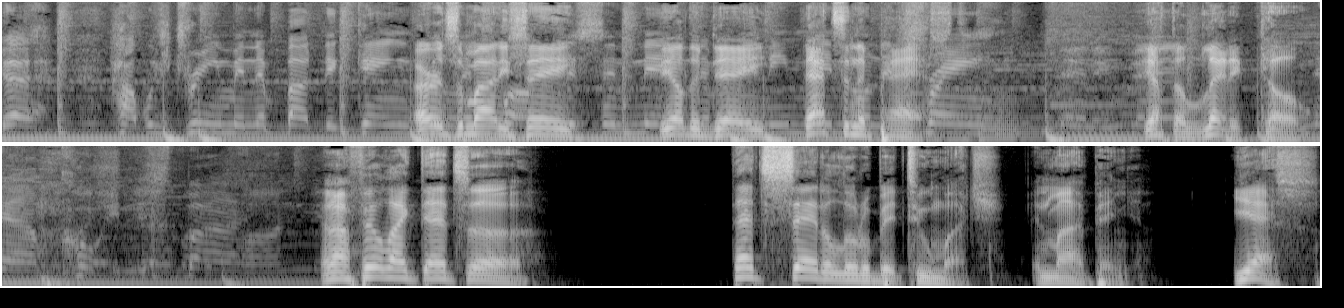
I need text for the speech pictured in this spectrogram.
Yeah, I was dreaming about the game. I heard somebody say the other day, that's in the past. You have to let it go. And I feel like that's uh that's said a little bit too much, in my opinion. Yes,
